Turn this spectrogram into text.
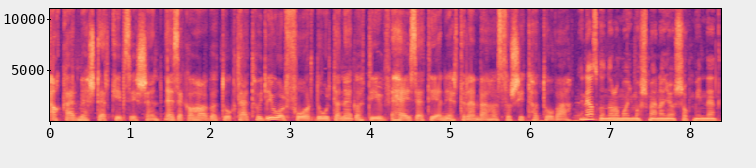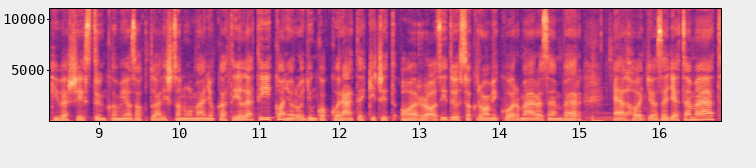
akár mesterképzésen ezek a hallgatók, tehát hogy jól fordult a negatív helyzet ilyen értelemben hasznosíthatóvá. Én azt gondolom, hogy most már nagyon sok mindent kiveséztünk, ami az aktuális tanulmányokat illeti. Kanyarodjunk akkor át egy kicsit arra az időszakra, amikor már az ember elhagyja az egyetemet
